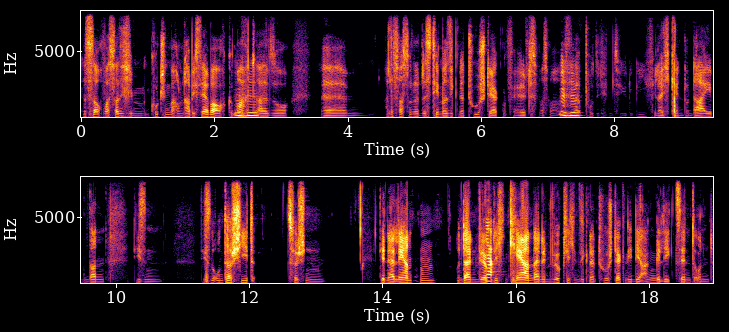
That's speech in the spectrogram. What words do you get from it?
das ist auch was, was ich im Coaching mache und habe ich selber auch gemacht. Mhm. Also ähm, alles, was unter das Thema Signaturstärken fällt, was man mhm. aus der positiven Psychologie vielleicht kennt und da eben dann diesen, diesen Unterschied zwischen den Erlernten und deinen wirklichen ja. Kern, deinen wirklichen Signaturstärken, die dir angelegt sind und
